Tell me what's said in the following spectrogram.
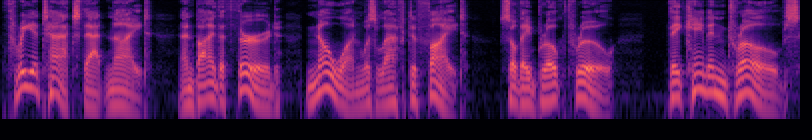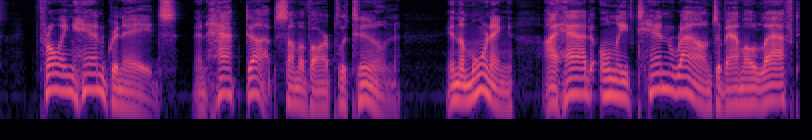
Three attacks that night, and by the third, no one was left to fight, so they broke through. They came in droves, throwing hand grenades, and hacked up some of our platoon. In the morning, I had only 10 rounds of ammo left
